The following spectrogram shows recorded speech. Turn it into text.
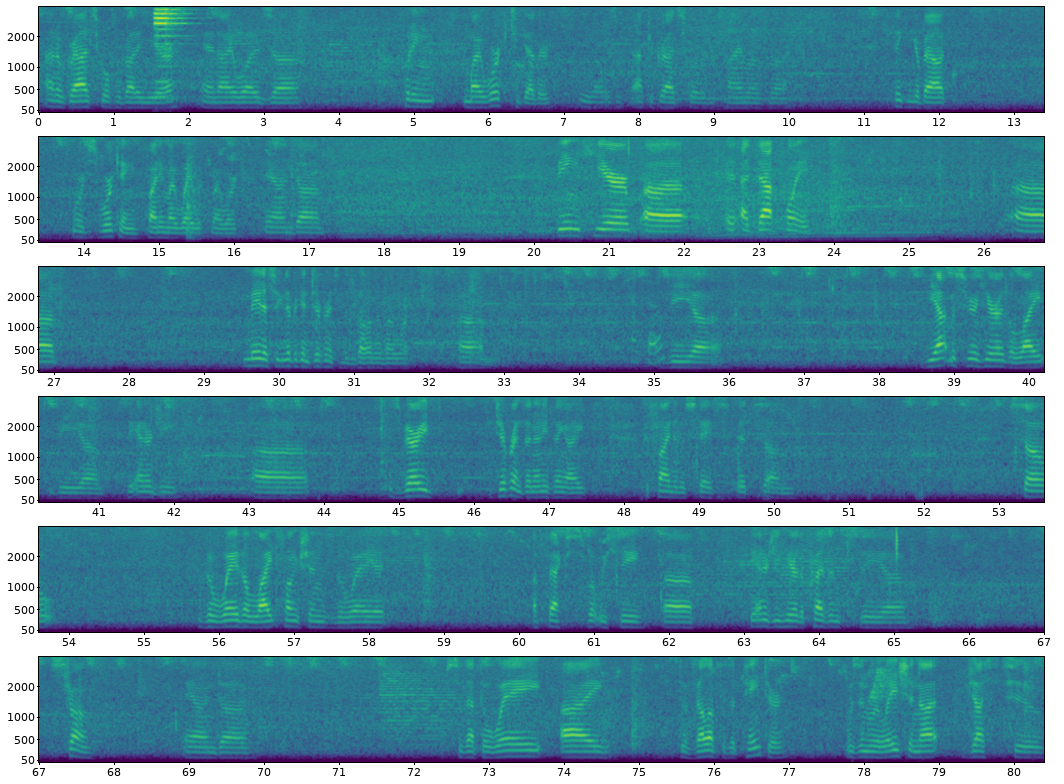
out of grad school for about a year, and I was uh, putting my work together. You know, it was after grad school it was a time of uh, thinking about or just working, finding my way with my work, and um, being here uh, at that point. Uh, made a significant difference in the development of my work. Um, so? the uh, the atmosphere here, the light, the uh, the energy uh, is very different than anything I could find in the states. It's um, so the way the light functions, the way it affects what we see. Uh, the energy here, the presence, the uh, strong, and uh, so that the way I developed as a painter was in relation not just to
